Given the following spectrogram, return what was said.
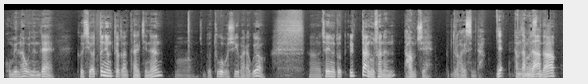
고민을 하고 있는데 그것이 어떤 형태로 나타날지는 뭐 좀 더 두고 보시기 바라고요. 어, 저희는 또 일단 우선은 다음 주에 뵙도록 하겠습니다. 예, 감사합니다. 고맙습니다.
